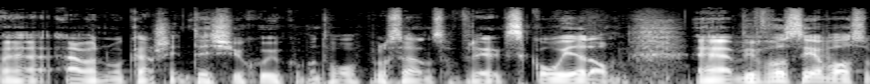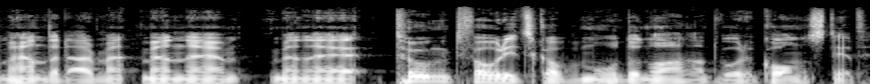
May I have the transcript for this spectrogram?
eh, även om de kanske inte är 27,2% som Fredrik skojade om. Eh, vi får se vad som händer där. Men, men, eh, men tungt favoritskap på Modo, något annat vore konstigt.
